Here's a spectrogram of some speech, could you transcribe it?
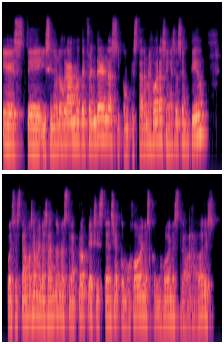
este, y si no logramos defenderlas y conquistar mejoras en ese sentido, pues estamos amenazando nuestra propia existencia como jóvenes, como jóvenes trabajadores.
